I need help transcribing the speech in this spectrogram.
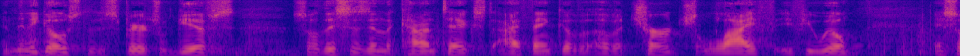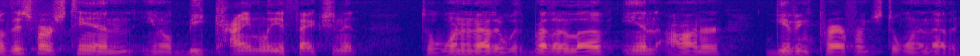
And then he goes to the spiritual gifts. So this is in the context, I think, of, of a church life, if you will. And so this verse 10, you know, be kindly affectionate to one another with brotherly love, in honor, giving preference to one another.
